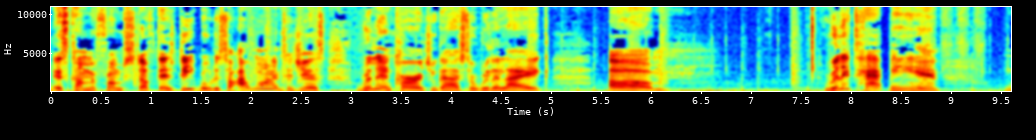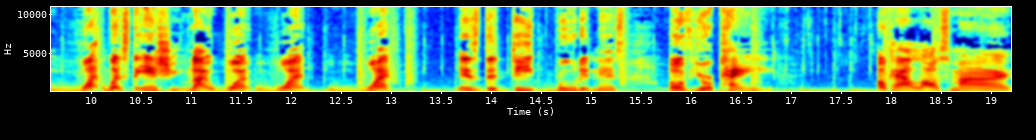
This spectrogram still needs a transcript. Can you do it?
is coming from stuff that's deep rooted. So I wanted to just really encourage you guys to really like um really tap in what what's the issue? Like what what what is the deep rootedness of your pain? Okay, I lost my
